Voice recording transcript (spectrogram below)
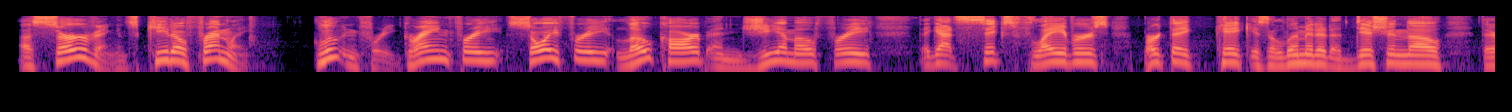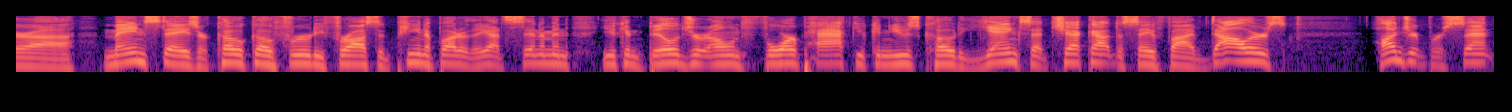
a serving. It's keto friendly, gluten free, grain free, soy free, low carb, and GMO free. They got six flavors. Birthday cake is a limited edition, though. Their uh, mainstays are cocoa, fruity, frosted, peanut butter. They got cinnamon. You can build your own four pack. You can use code YANKS at checkout to save $5. 100%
